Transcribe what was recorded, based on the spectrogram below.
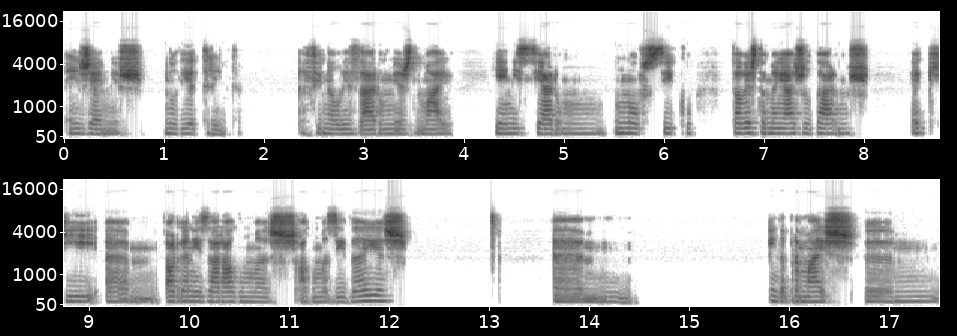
em Gêmeos, no dia 30, a finalizar o mês de maio e a iniciar um, um novo ciclo, talvez também a ajudar-nos aqui um, a organizar algumas, algumas ideias, um, ainda para mais um,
